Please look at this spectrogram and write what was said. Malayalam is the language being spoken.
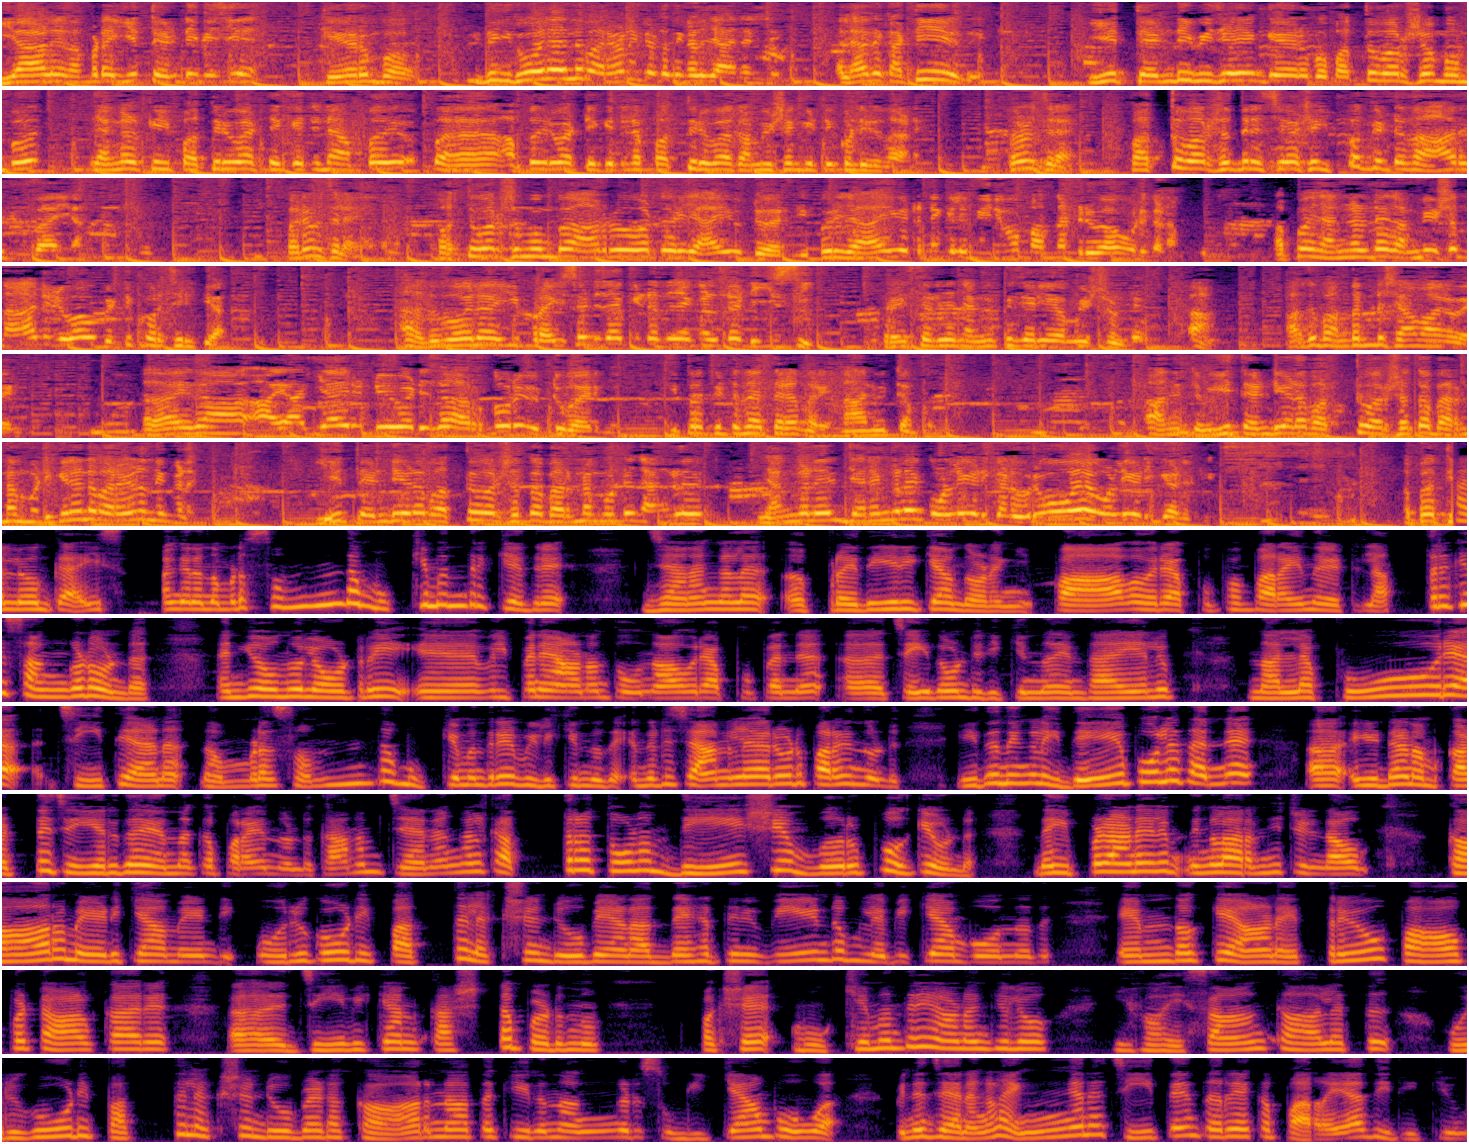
ഇയാൾ നമ്മുടെ ഈ തെണ്ടി വിജയൻ കേറുമ്പോ ഇത് ഇതുപോലെ തന്നെ പറയണം കേട്ടോ നിങ്ങൾ ചാനലിൽ അല്ലാതെ കട്ട് ചെയ്യരുത്. ഈ തെണ്ടി വിജയം കേറുമ്പോ പത്ത് വർഷം മുമ്പ് ഞങ്ങൾക്ക് ഈ പത്ത് രൂപ ടിക്കറ്റിന് അമ്പത് അമ്പത് രൂപ ടിക്കറ്റിന് പത്ത് രൂപ കമ്മീഷൻ കിട്ടിക്കൊണ്ടിരുന്നതാണ്. മനസ്സിലായി? പത്ത് വർഷത്തിന് ശേഷം ഇപ്പൊ കിട്ടുന്ന ആറ് രൂപയാണ് മനസ്സിലായി? പത്ത് വർഷം മുമ്പ് ആറ് രൂപ കൊടുത്ത് ഒരു ചായ കിട്ടുമായിരുന്നു. ഇപ്പൊ ഒരു ചായ കിട്ടണമെങ്കിൽ മിനിമം പന്ത്രണ്ട് രൂപ കൊടുക്കണം. അപ്പൊ ഞങ്ങളുടെ കമ്മീഷൻ നാല് രൂപ വെട്ടിക്കുറച്ചിരിക്കുക അതുപോലെ ഈ പ്രൈസ് അടിച്ചാക്കിട്ടത് ഞങ്ങളുടെ ഡി സി പ്രൈസ് അടിച്ചാൽ ഞങ്ങൾക്ക് ചെറിയ കമ്മീഷൻ ഉണ്ട്. ആ അത് പന്ത്രണ്ട് ശതമാനമായിരുന്നു. അതായത് അയ്യായിരം രൂപ അടിച്ചാൽ അറുന്നൂറ് കിട്ടുമായിരുന്നു. ഇപ്പൊ കിട്ടുന്ന എത്രയാണെന്ന് പറയും നാനൂറ്റമ്പത് നാനൂറ്റമ്പത് ഈ തെണ്ടിയുടെ പത്ത് വർഷത്തെ ഭരണം കൊണ്ട് ഇങ്ങനെ പറയണം നിങ്ങൾ ഈ തെണ്ടിയുടെ പത്ത് വർഷത്തെ ഭരണം കൊണ്ട് ഞങ്ങൾ ഞങ്ങളെയും ജനങ്ങളെയും കൊള്ളയടിക്കാണ്. ഒരുപോലെ കൊള്ളയടിക്കാണ്. അപ്പൊ ഹലോ ഗൈസ്. അങ്ങനെ നമ്മുടെ സ്വന്തം മുഖ്യമന്ത്രിക്കെതിരെ ജനങ്ങൾ പ്രതികരിക്കാൻ തുടങ്ങി. പാവ ഒരു അപ്പൂപ്പൻ പറയുന്ന കേട്ടില്ല. അത്രയ്ക്ക് സങ്കടമുണ്ട്. എനിക്ക് തോന്നുന്നു ലോട്ടറി വിൽപ്പനയാണെന്ന് തോന്നുന്നു ആ ഒരു അപ്പൂപ്പന് ചെയ്തുകൊണ്ടിരിക്കുന്നത് എന്തായാലും നല്ല പൂര ചീത്തയാണ് നമ്മുടെ സ്വന്തം മുഖ്യമന്ത്രിയെ വിളിക്കുന്നത്. എന്നിട്ട് ചാനലുകാരോട് പറയുന്നുണ്ട് ഇത് നിങ്ങൾ ഇതേപോലെ തന്നെ ഇടണം കട്ട് ചെയ്യരുത് എന്നൊക്കെ പറയുന്നുണ്ട്. കാരണം ജനങ്ങൾക്ക് അത്രത്തോളം ദേഷ്യം വെറുപ്പും ഒക്കെ ഉണ്ട്. ഇപ്പോഴാണേലും നിങ്ങൾ അറിഞ്ഞിട്ടുണ്ടാവും കാറ് മേടിക്കാൻ വേണ്ടി ഒരു കോടി പത്ത് ലക്ഷം രൂപയാണ് അദ്ദേഹത്തിന് വീണ്ടും ലഭിക്കാൻ പോകുന്നത്. എന്തൊക്കെയാണ്? എത്രയോ പാവപ്പെട്ട ആൾക്കാര് ജീവിക്കാൻ കഷ്ടപ്പെടുന്നു. പക്ഷെ മുഖ്യമന്ത്രിയാണെങ്കിലോ ഈ വയസ്സാം കാലത്ത് ഒരു കോടി പത്ത് ലക്ഷം രൂപയുടെ കാറിനകത്തൊക്കെ ഇരുന്ന് അങ്ങോട്ട് സുഖിക്കാൻ പോവുക. പിന്നെ ജനങ്ങൾ എങ്ങനെ ചീത്തയും തെറിയൊക്കെ പറയാതിരിക്കും.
